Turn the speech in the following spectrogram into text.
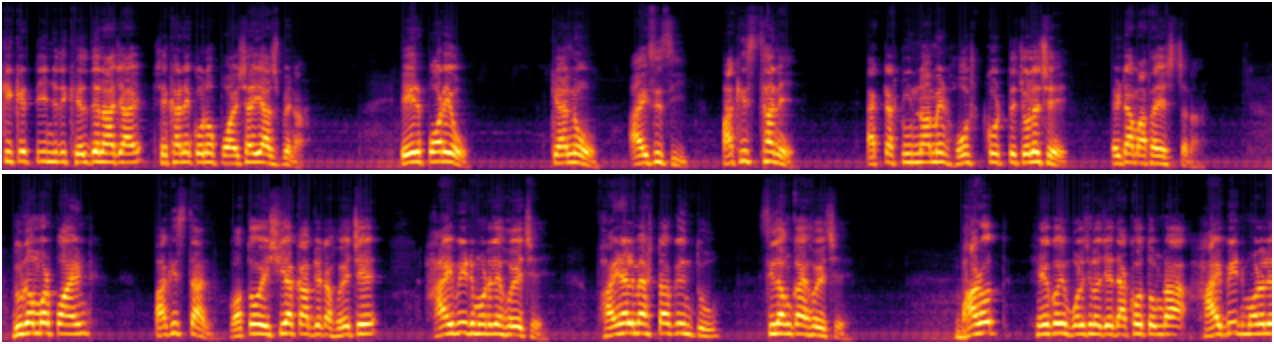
ক্রিকেট টিম যদি খেলতে না যায়, সেখানে কোনো পয়সাই আসবে না। এরপরেও কেন আইসিসি পাকিস্তানে একটা টুর্নামেন্ট হোস্ট করতে চলেছে, এটা মাথায় এসছে না। দু নম্বর পয়েন্ট পাকিস্তান গত এশিয়া কাপ যেটা হয়েছে হাইব্রিড মডেলে হয়েছে। ফাইনাল ম্যাচটাও কিন্তু শ্রীলঙ্কায় হয়েছে। ভারত সেরকমই বলেছিল যে, দেখো, তোমরা হাইব্রিড মডেলে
